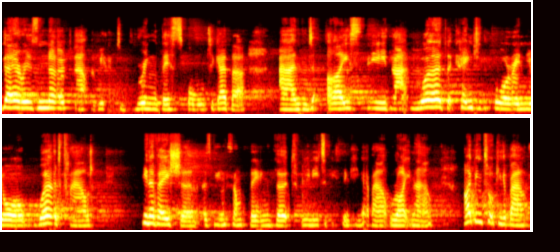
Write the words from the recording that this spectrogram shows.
There is no doubt that we have to bring this all together. And I see that word that came to the fore in your word cloud, innovation, as being something that we need to be thinking about right now. I've been talking about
